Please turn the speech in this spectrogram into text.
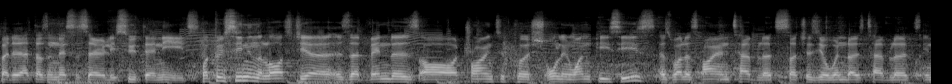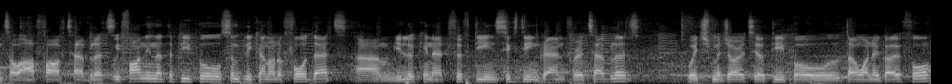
but that doesn't necessarily suit their needs. What we've seen in the last year is that vendors are trying to push all-in-one PCs as well as high-end tablets such as your Windows tablets, Intel i5 tablets. We're finding that the people simply cannot afford that. Um, you're looking at 15, 16 grand for a tablet which majority of people don't want to go for,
